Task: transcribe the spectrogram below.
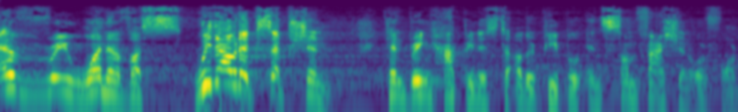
every one of us, without exception, can bring happiness to other people in some fashion or form.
